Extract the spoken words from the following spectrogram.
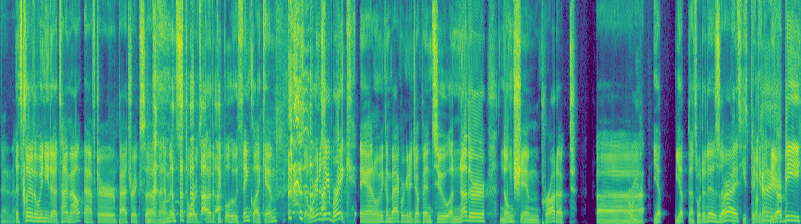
I don't know. It's clear that we need a timeout after Patrick's uh, vehemence towards other people who think like him. So we're going to take a break. And when we come back, we're going to jump into another Nongshim product. Uh, Yep. Yep. That's what it is. All right. That's- he's picking Okay. it. BRB.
